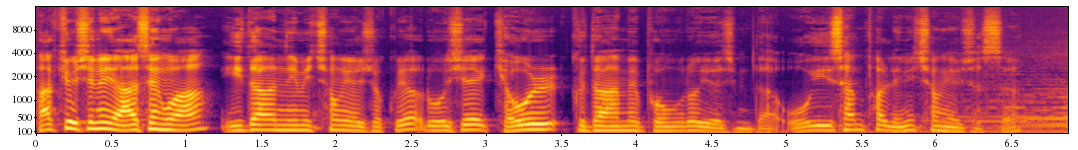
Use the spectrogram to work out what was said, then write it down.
박효신의 야생화 이다은님이 청해 주셨고요. 로시의 겨울 그 다음에 봄으로 이어집니다. 5238님이 청해 주셨어요.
